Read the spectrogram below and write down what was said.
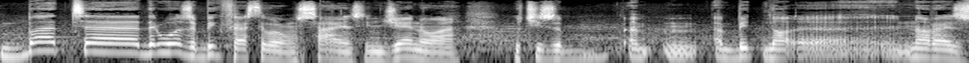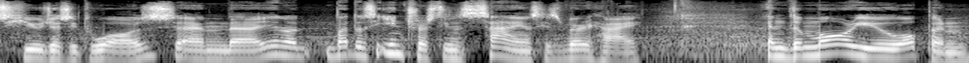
But uh, there was a big festival on science in Genoa, which is a, a, a bit not uh, not as huge as it was, and uh, you know, but the interest in science is very high. And the more you open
